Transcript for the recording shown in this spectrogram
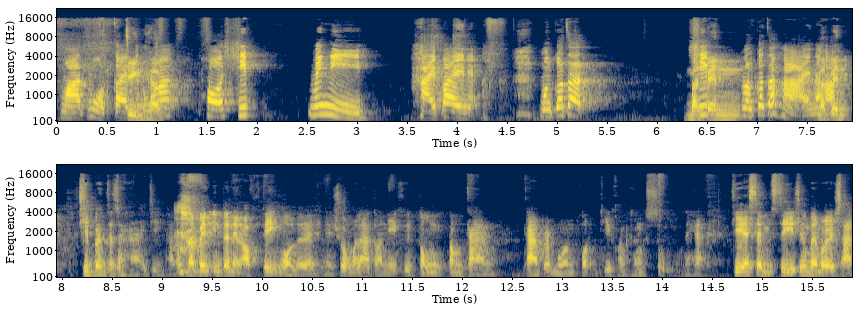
สมาร์ทหมดกลายจริเป็งนครับว่าพอชิปไม่มี หายไปเนี่ย มันก็จะมันเป็นชิปมันก็จะหายนะคะมันเป็นชิปมันจะหายจริงครับ มันเป็นอินเทอร์เน็ตออฟ i ิงหมดเลยในช่วงเวลาตอนนี้คือต้องต้องการการประมวลผลที่ค่อนข้างสูงนะครับ TSMC ซึ่งเป็นบริษัท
